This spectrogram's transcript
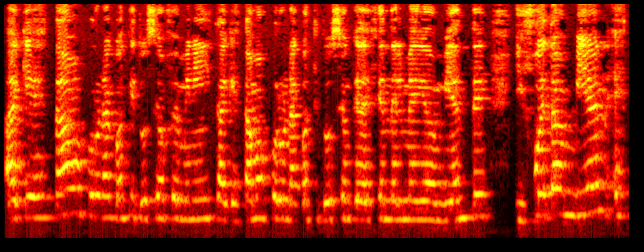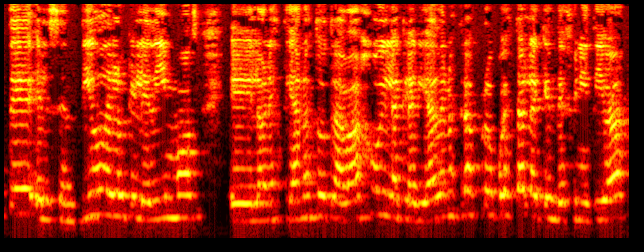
a que estamos por una constitución feminista, que estamos por una constitución que defiende el medio ambiente y fue también este el sentido de lo que le dimos, eh, la honestidad de nuestro trabajo y la claridad de nuestras propuestas, la que en definitiva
